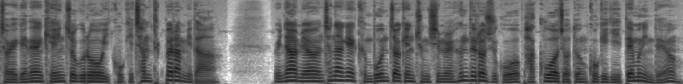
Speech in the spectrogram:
저에게는 개인적으로 이 곡이 참 특별합니다. 왜냐하면 찬양의 근본적인 중심을 흔들어주고 바꾸어줬던 곡이기 때문인데요.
